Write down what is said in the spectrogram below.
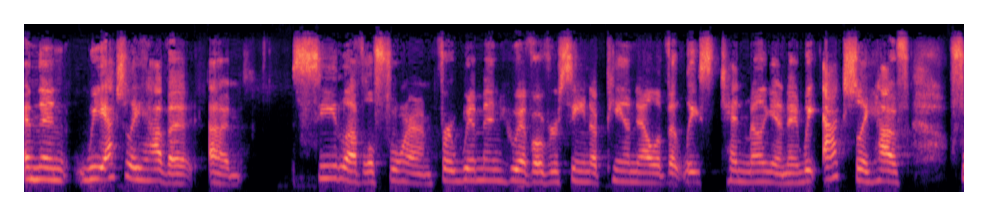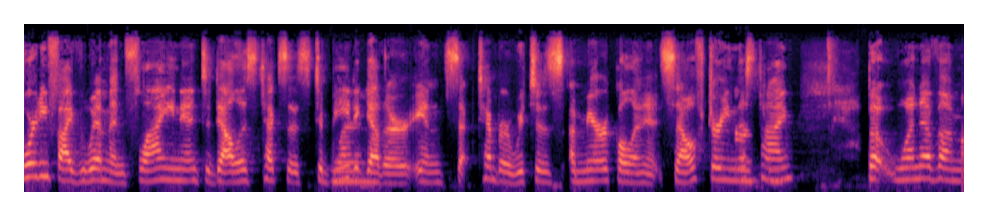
And then we actually have a, um, C-level forum for women who have overseen a P&L of at least 10 million. And we actually have 45 women flying into Dallas, Texas to be wow. together in September, which is a miracle in itself during this mm-hmm. time. But one of them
